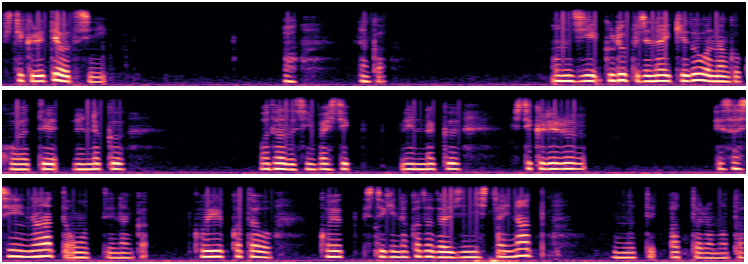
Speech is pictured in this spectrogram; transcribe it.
してくれて私に。あなんか同じグループじゃないけどなんかこうやって連絡わざわざ心配して連絡してくれる優しいなと思ってなんかこういう方をこういう素敵な方大事にしたいなと思ってあったらまた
